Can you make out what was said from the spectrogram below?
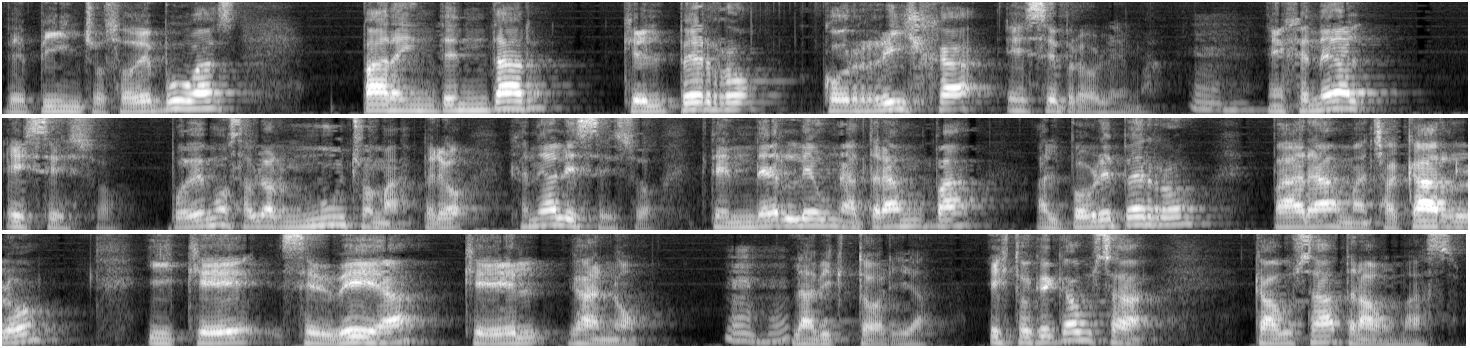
de pinchos o de púas para intentar que el perro corrija ese problema. En general es eso. Podemos hablar mucho más, pero en general es eso. Tenderle una trampa al pobre perro para machacarlo y que se vea que él ganó. la victoria. ¿Esto qué causa? Causa traumas.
